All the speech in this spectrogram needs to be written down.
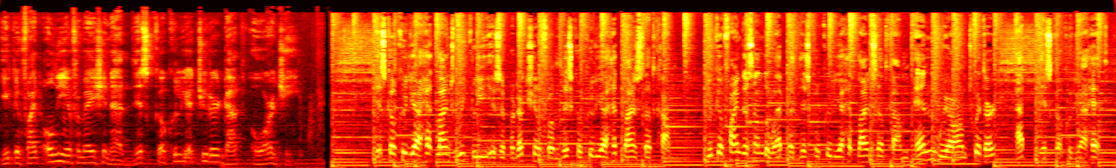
You can find all the information at dyscalculiatutor.org. Dyscalculia Headlines Weekly is a production from dyscalculiaheadlines.com. You can find us on the web at dyscalculiaheadlines.com and we are on Twitter at dyscalculiahead.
